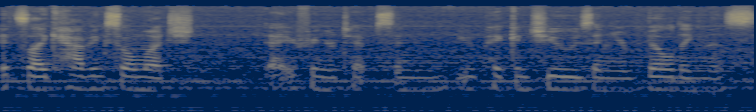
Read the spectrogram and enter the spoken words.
it's like having so much at your fingertips and you pick and choose and you're building this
